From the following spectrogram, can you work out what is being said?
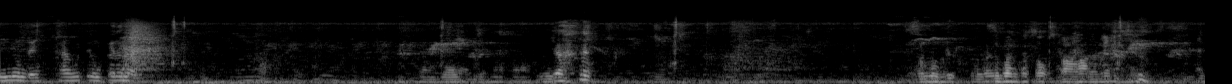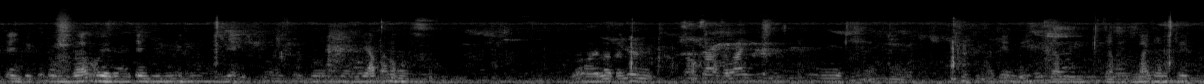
senyum deh kamu tuh cái này enggak Seban kesok bawah ni. Anjing juga dong, oi anjing juga ni. Ya apa ni? rồi là tự nhiên sao sao cái lanh Anjing di jam jam lain jam tu.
